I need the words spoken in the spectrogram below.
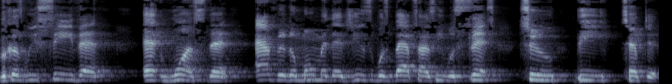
Because we see that at once that after the moment that Jesus was baptized, he was sent to be tempted.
